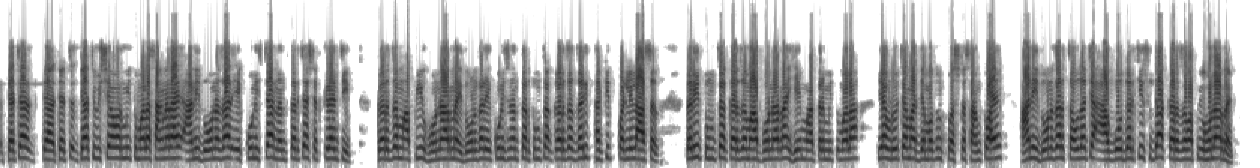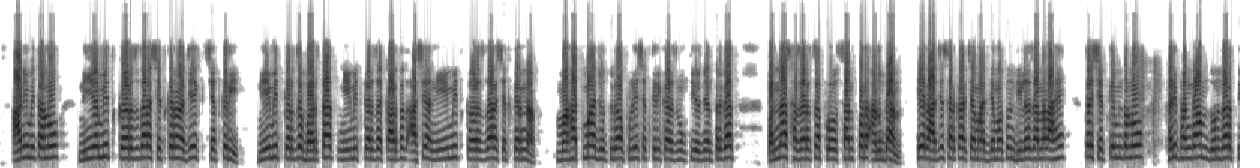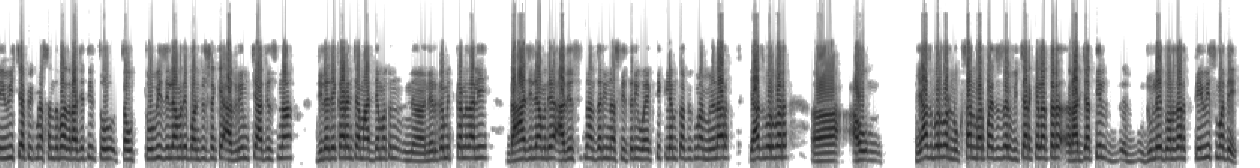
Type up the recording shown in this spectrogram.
त्याच्या त्याच विषयावर मी तुम्हाला सांगणार आहे. आणि दोन हजार एकोणीसच्या नंतरच्या शेतकऱ्यांची कर्जमाफी होणार नाही. दोन हजार एकोणीस नंतर तुमचं कर्ज जरी थकीत पडलेलं असेल तरी तुमचं कर्ज माफ होणार नाही. हे मात्र मी तुम्हाला या व्हिडिओच्या माध्यमातून स्पष्ट सांगतो आहे. आणि दोन हजार चौदाच्या अगोदरची सुद्धा कर्जमाफी होणार नाही. आणि मित्रांनो नियमित कर्जदार शेतकऱ्यांना जे शेतकरी नियमित कर्ज भरतात नियमित कर्ज काढतात अशा नियमित कर्जदार शेतकऱ्यांना महात्मा ज्योतिराव फुले शेतकरी कर्जमुक्ती योजनेअंतर्गत पन्नास हजाराचं प्रोत्साहनपर अनुदान हे राज्य सरकारच्या माध्यमातून दिलं जाणार आहे. तर शेतकरी मित्रांनो खरीप हंगाम दोन हजार तेवीसच्या पिकण्यासंदर्भात राज्यातील चौ- चोवीस जिल्ह्यामध्ये पंचवीस टक्के अग्रिमची अधिसूचना जिल्हाधिकाऱ्यांच्या माध्यमातून निर्गमित करण्यात आली. दहा जिल्ह्यामध्ये अधिसूचना जरी नसली तरी वैयक्तिक क्लेमचा पिकमा मिळणार. याचबरोबर अं, याचबरोबर नुकसान भरपाईचा जर विचार केला तर राज्यातील जुलै दोन हजार तेवीसमध्ये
